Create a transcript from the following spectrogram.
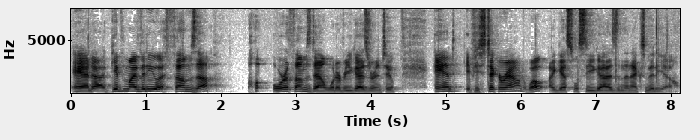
And uh, give my video a thumbs up or a thumbs down, whatever you guys are into. And if you stick around, well, I guess we'll see you guys in the next video.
